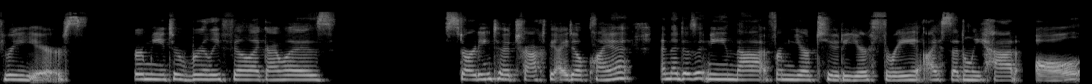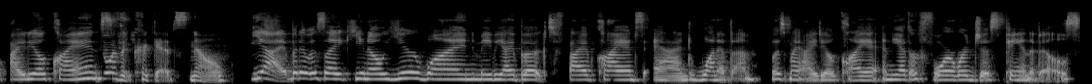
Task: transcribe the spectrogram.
3 years for me to really feel like i was starting to attract the ideal client. And that doesn't mean that from year two to year three, I suddenly had all ideal clients. It wasn't crickets, no. Yeah, but it was like, you know, year one, maybe I booked five clients and one of them was my ideal client and the other four were just paying the bills.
